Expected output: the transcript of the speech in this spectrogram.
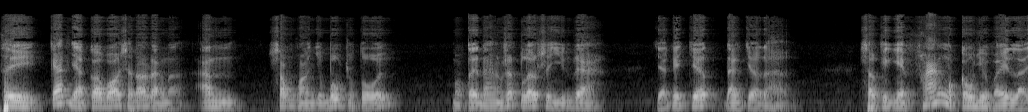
Thì các nhà coi bói sẽ nói rằng là anh sống khoảng chừng 40 tuổi, một tai nạn rất lớn sẽ diễn ra và cái chết đang chờ đợi. Sau khi nghe phán một câu như vậy là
